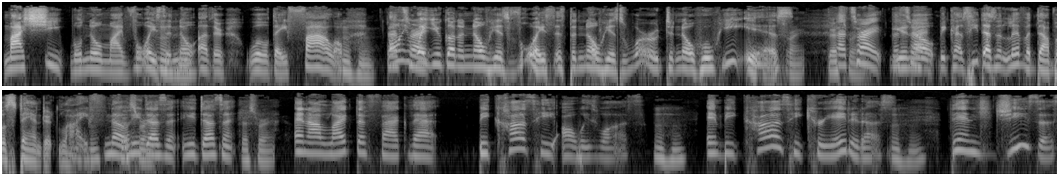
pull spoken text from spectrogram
my sheep will know my voice, and no other will they follow. The That's only way you're going to know His voice is to know His word, to know who He is. Right. That's, That's right. That's you know, right. because He doesn't live a double standard life. No, That's he right. doesn't. He doesn't. That's right. And I like the fact that because he always was, Mm-hmm. and because he created us, Mm-hmm. then Jesus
